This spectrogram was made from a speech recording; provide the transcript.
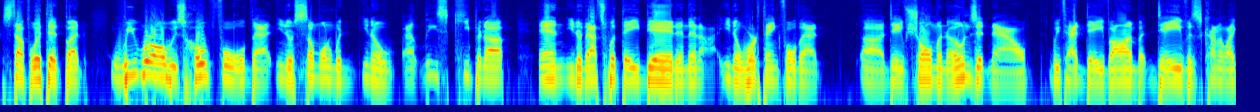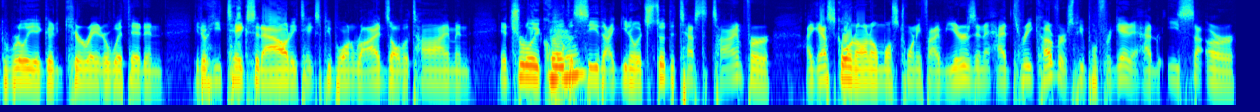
stuff with it, but we were always hopeful that you know someone would you know at least keep it up, and you know that's what they did. And then uh, you know we're thankful that uh, Dave Schulman owns it now, we've had Dave on, but Dave is kind of like really a good curator with it, and you know he takes it out, he takes people on rides all the time, and it's really cool Mhm. to see that you know it stood the test of time for I guess going on almost 25 years, and it had three covers. People forget it had east or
